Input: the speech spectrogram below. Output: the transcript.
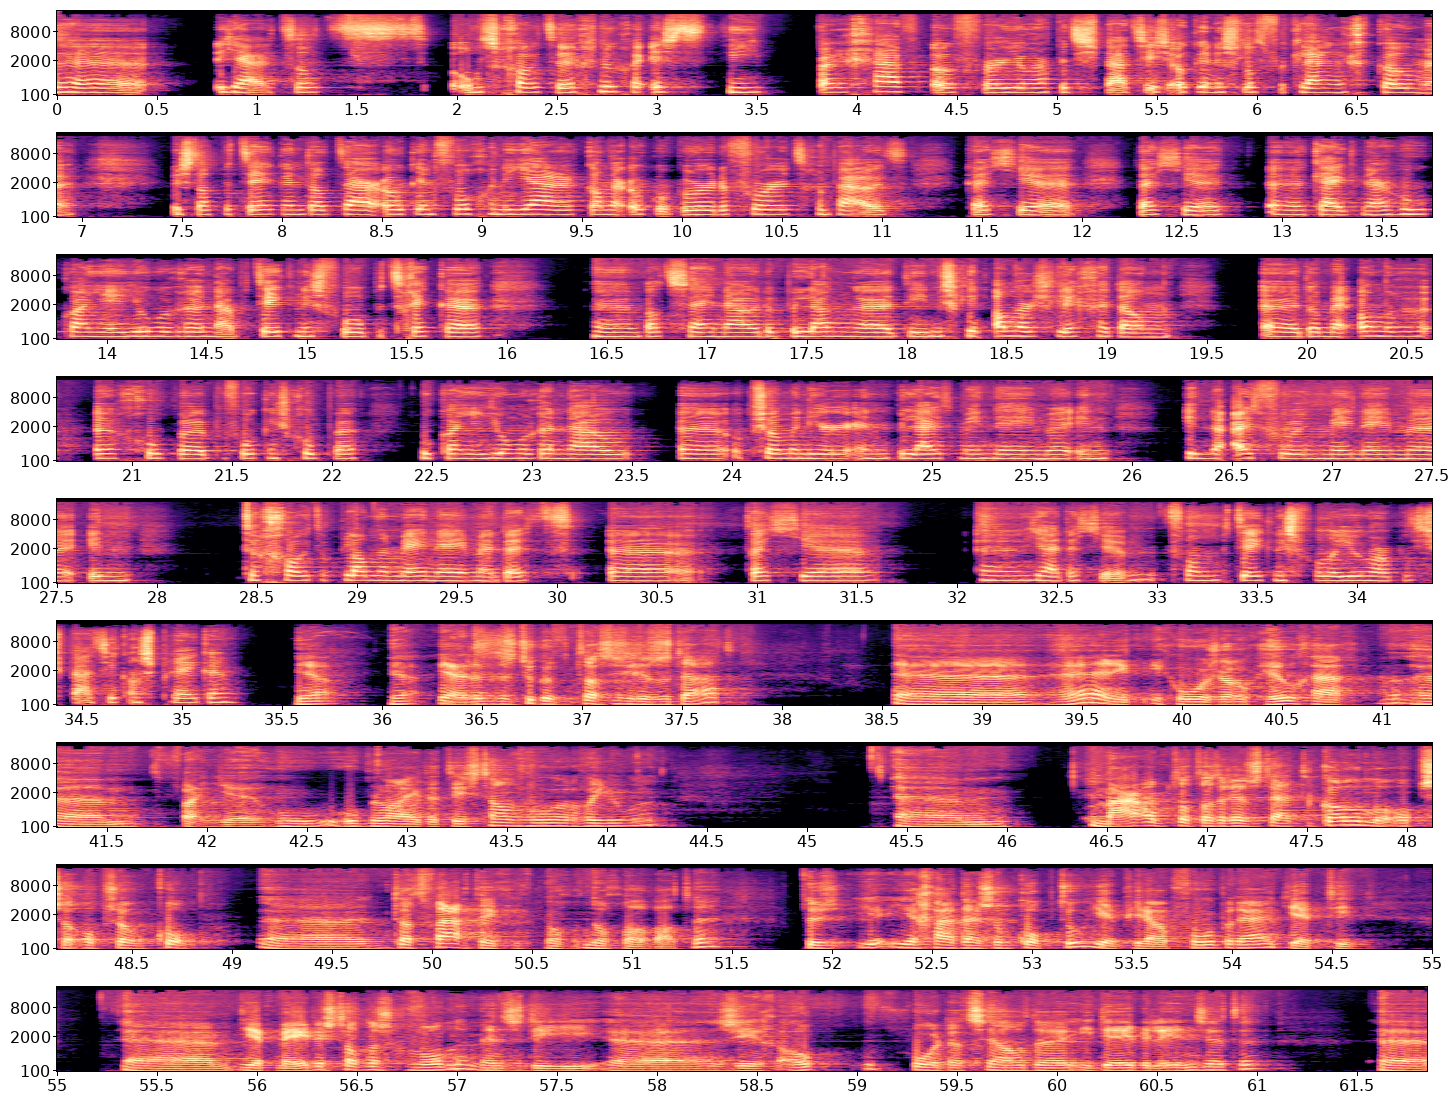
ja, tot ons grote genoegen is die paragraaf over jongerenparticipatie is ook in de slotverklaring gekomen. Dus dat betekent dat daar ook in volgende jaren kan er ook op worden voortgebouwd. Dat je, dat je uh, kijkt naar hoe kan je jongeren nou betekenisvol betrekken. Uh, wat zijn nou de belangen die misschien anders liggen dan, uh, dan bij andere groepen, bevolkingsgroepen. Hoe kan je jongeren nou op zo'n manier in beleid meenemen, in, in de uitvoering meenemen, in de grote plannen meenemen. Dat, dat je ja, dat je van betekenisvolle jongerenparticipatie kan spreken. Ja, ja, ja, dat is natuurlijk een fantastisch resultaat. Uh, hè, ik, ik, hoor ze ook heel graag um, van je hoe, hoe, belangrijk dat is dan voor, voor jongeren. Um, maar om tot dat resultaat te komen op zo'n op zo'n kop, uh, dat vraagt denk ik nog, nog wel wat. Hè? Dus je, je gaat naar zo'n kop toe, je hebt je daarop voorbereid, je hebt, die, uh, je hebt medestanders gevonden, mensen die zich ook voor datzelfde idee willen inzetten.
